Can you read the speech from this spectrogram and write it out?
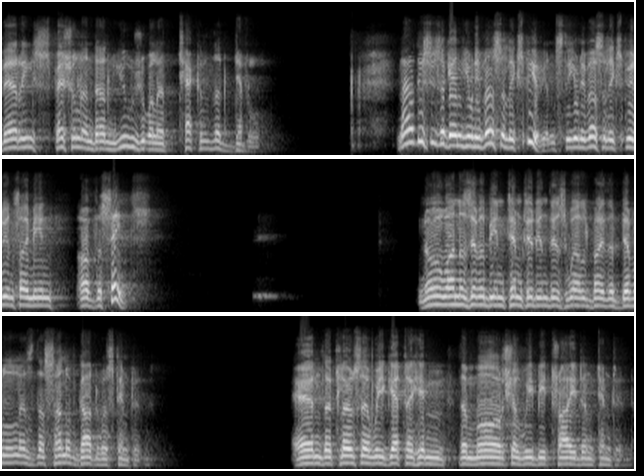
very special and unusual attack of the devil. Now, this is again universal experience, the universal experience, I mean, of the saints. No one has ever been tempted in this world by the devil as the Son of God was tempted. And the closer we get to him, the more shall we be tried and tempted.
